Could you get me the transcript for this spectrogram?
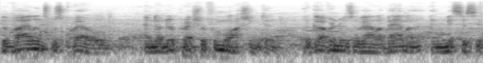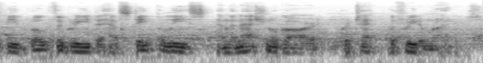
The violence was quelled, and under pressure from Washington, the governors of Alabama and Mississippi both agreed to have state police and the National Guard protect the Freedom Riders.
